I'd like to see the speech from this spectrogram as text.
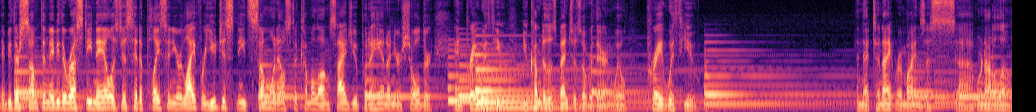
maybe there's something, maybe the rusty nail has just hit a place in your life where you just need someone else to come alongside you, put a hand on your shoulder, and pray with you. You come to those benches over there, and we'll pray with you. And that tonight reminds us uh, we're not alone.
